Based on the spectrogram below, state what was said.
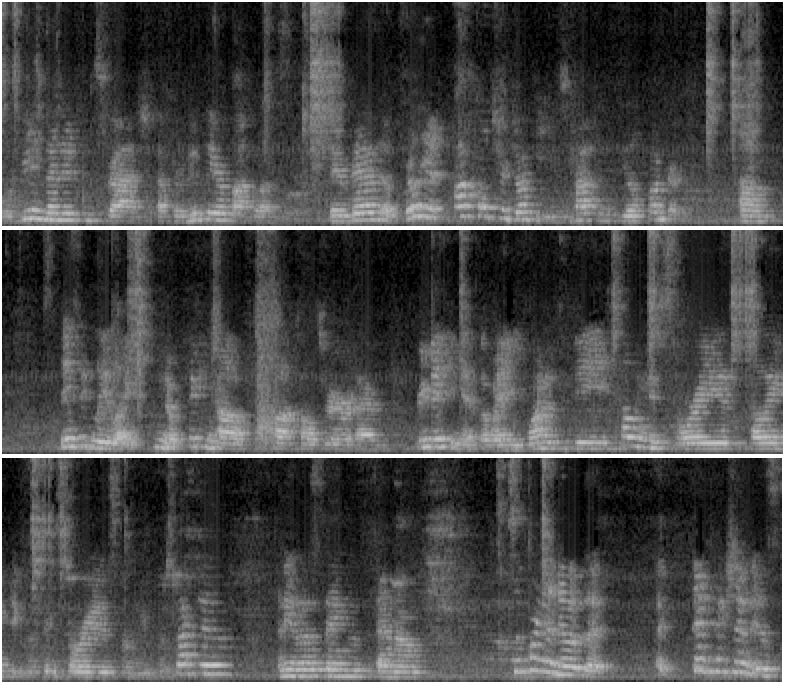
were reinvented from scratch after a nuclear apocalypse. They're a band of brilliant pop culture junkies trapped in a sealed bunker. Um, basically, like, you know, picking up pop culture and remaking it the way you want it to be, telling new stories, telling existing stories from a new perspective, any of those things. And um, it's important to note that fan fiction is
